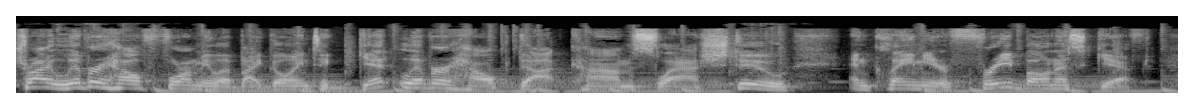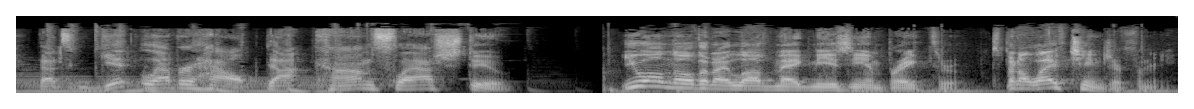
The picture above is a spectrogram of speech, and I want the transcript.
Try Liver Health Formula by going to getliverhelp.com slash stew and claim your free bonus gift. That's getliverhelp.com slash stew. You all know that I love Magnesium Breakthrough. It's been a life changer for me.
